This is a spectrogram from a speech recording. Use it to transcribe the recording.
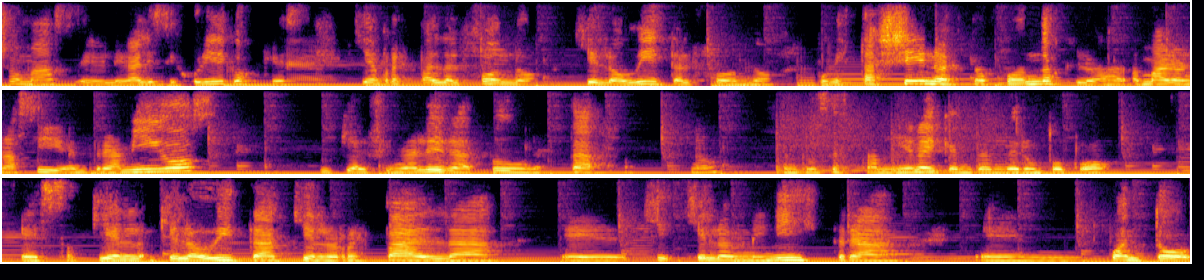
mucho más eh, legales y jurídicos, que es quién respalda el fondo, quién lo audita el fondo, porque está lleno de estos fondos que lo armaron así, entre amigos, y que al final era toda una estafa. ¿no? Entonces también hay que entender un poco eso, quién, quién lo audita, quién lo respalda, eh, quién, lo administra. cuanto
